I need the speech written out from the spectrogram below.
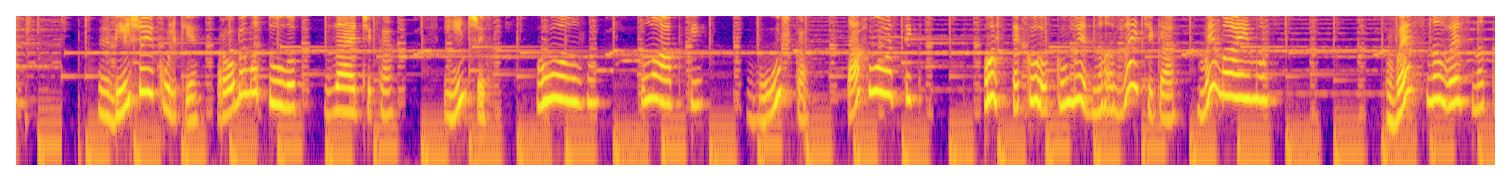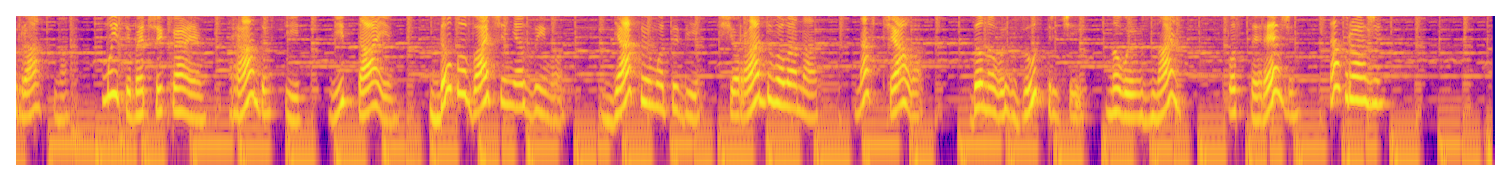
З більшої кульки робимо тулуб зайчика, з інших голову, лапки, вушка та хвостик. Ось такого кумедного зайчика ми маємо. Весно, весно, красна, ми тебе чекаємо, радо всі вітаємо. До побачення, зимо! Дякуємо тобі, що радувала нас, навчала. До нових зустрічей, нових знань, спостережень та вражень.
